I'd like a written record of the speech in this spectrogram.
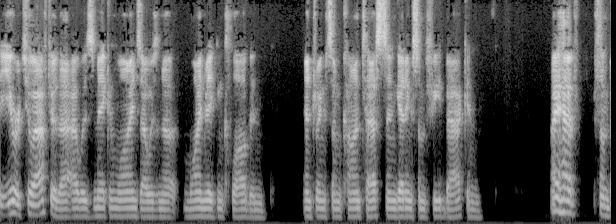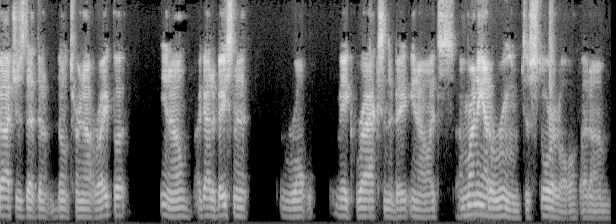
a year or two after that, I was making wines. I was in a winemaking club and entering some contests and getting some feedback. And I have some batches that don't don't turn out right, but you know, I got a basement Won't make racks in the big. You know, it's I'm running out of room to store it all. But um,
